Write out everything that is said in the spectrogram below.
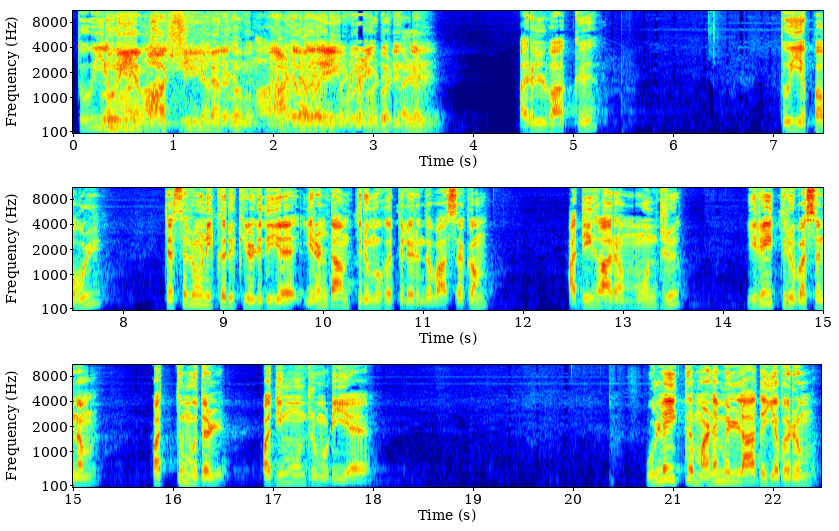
தூய தூய மாட்சி மாட்சி இலங்கும் ஆண்டவரை வழிபடுங்கள். அருள்வாக்கு. தூய பவுல் தெசலோனிக்கருக்கு எழுதிய இரண்டாம் திருமுகத்திலிருந்த வாசகம் அதிகாரம் மூன்று இறை திருவசனம் பத்து முதல் பதிமூன்று முடிய. உழைக்க மனமில்லாத எவரும்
